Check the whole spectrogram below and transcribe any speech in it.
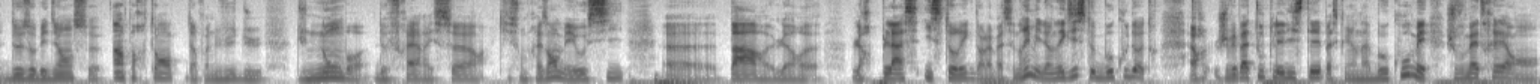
deux obédiences importantes d'un point de vue du, nombre de frères et sœurs qui sont présents, mais aussi par leur leur place historique dans la maçonnerie, mais il en existe beaucoup d'autres. Alors, je ne vais pas toutes les lister parce qu'il y en a beaucoup, mais je vous mettrai en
